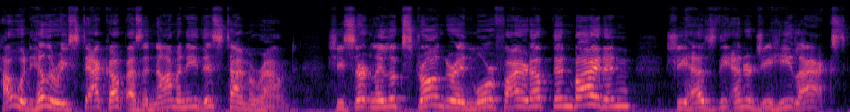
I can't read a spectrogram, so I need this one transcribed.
How would Hillary stack up as a nominee this time around? She certainly looks stronger and more fired up than Biden. She has the energy he lacks.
